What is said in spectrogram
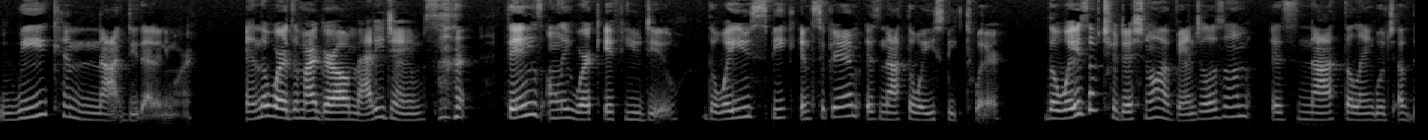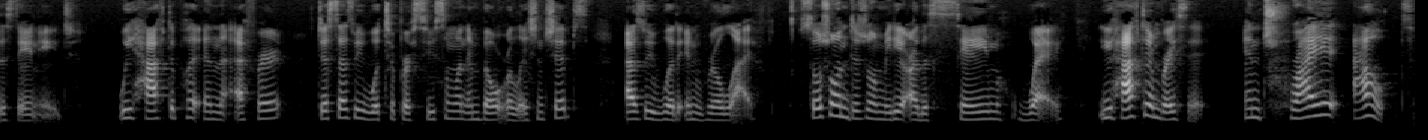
we cannot do that anymore. In the words of my girl, Maddie James, things only work if you do. The way you speak Instagram is not the way you speak Twitter. The ways of traditional evangelism is not the language of this day and age. We have to put in the effort just as we would to pursue someone and build relationships as we would in real life. Social and digital media are the same way. You have to embrace it and try it out.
